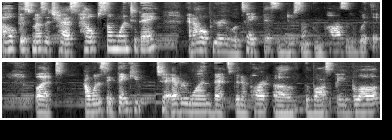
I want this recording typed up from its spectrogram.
I hope this message has helped someone today, and I hope you're able to take this and do something positive with it. But I want to say thank you to everyone that's been a part of the Boss Babe blog.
